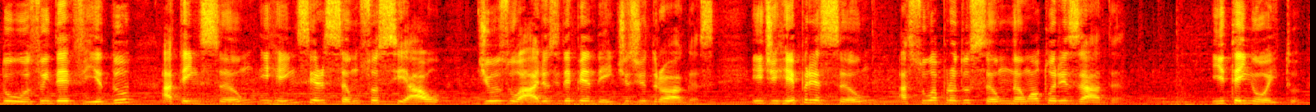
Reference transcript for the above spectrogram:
do uso indevido, atenção e reinserção social de usuários e dependentes de drogas e de repressão à sua produção não autorizada. Item 8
